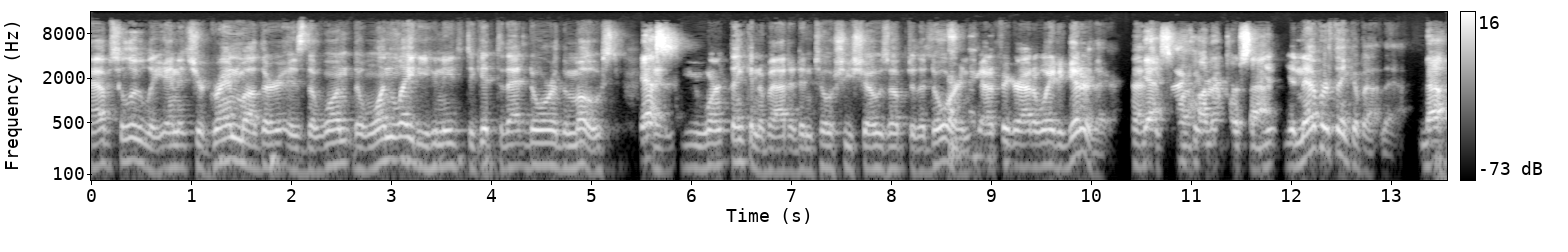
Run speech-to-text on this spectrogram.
Absolutely. And it's your grandmother is the one the one lady who needs to get to that door the most. Yes. you weren't thinking about it until she shows up to the door and you got to figure out a way to get her there. That's yes, 100%. Right. You, you never think about that. No.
